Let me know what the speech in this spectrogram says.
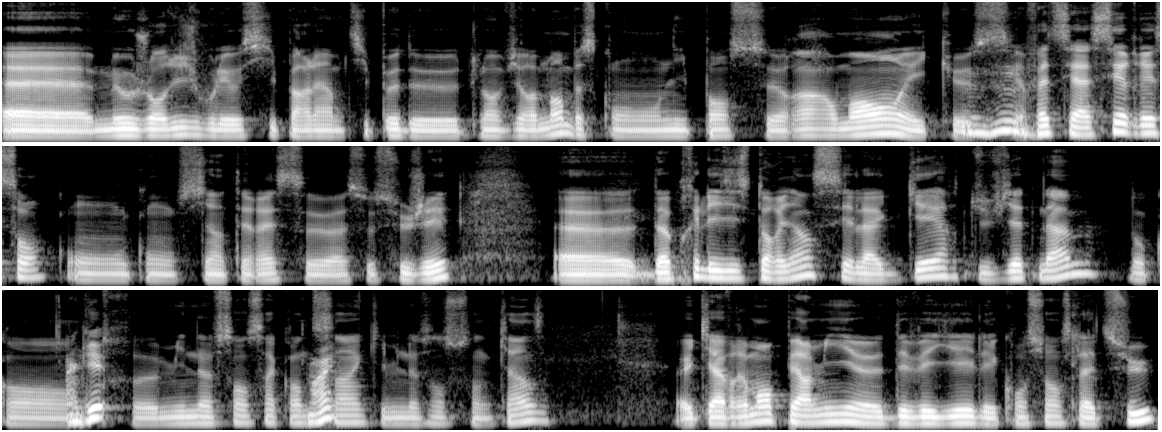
Euh, mais aujourd'hui, je voulais aussi parler un petit peu de, de l'environnement parce qu'on y pense rarement et que c'est- Mhm. en fait, c'est assez récent qu'on s'y intéresse euh, à ce sujet. Euh, D'après les historiens, c'est la guerre du Vietnam, donc en- entre 1955 et 1975, euh, qui a vraiment permis d'éveiller les consciences là-dessus.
